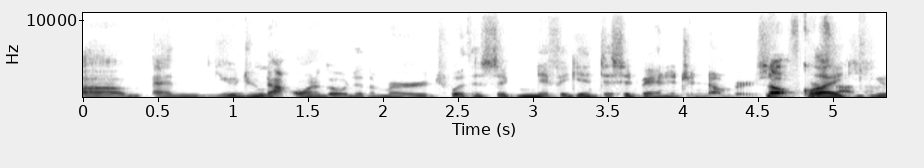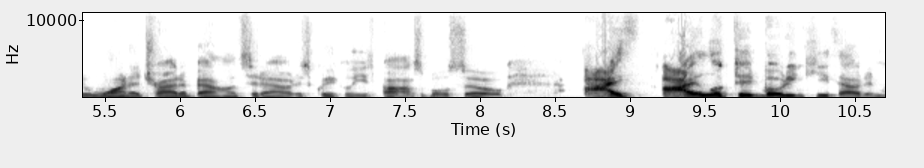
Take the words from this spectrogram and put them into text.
um, and you do not want to go to the merge with a significant disadvantage in numbers. No, of course like not. you want to try to balance it out as quickly as possible. So I I looked at voting Keith out in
